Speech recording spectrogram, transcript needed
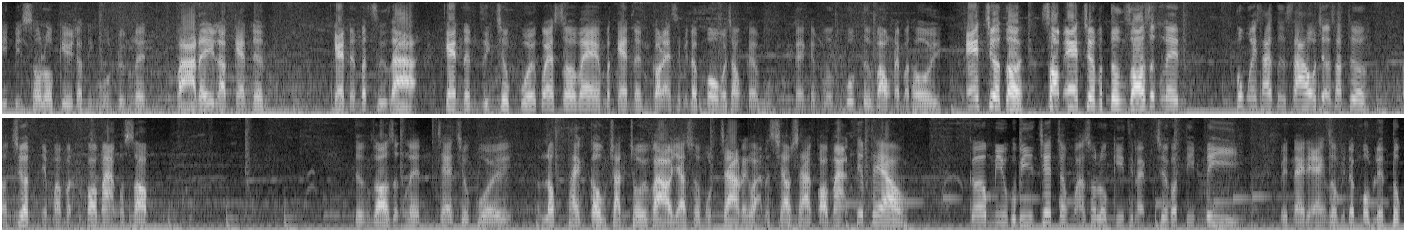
Bin bị solo kill trong tình huống đứng lên. Và đây là cannon. Cannon mất sứ giả. Cannon dính chiêu cuối của Esove và cannon có lẽ sẽ bị đấm mồm ở trong cái cái cái vương quốc tử vong này mà thôi. E trượt rồi. Sọp e trượt và tường gió dựng lên. Cung ánh sáng từ xa hỗ trợ sát thương. Nó trượt nhưng mà vẫn có mạng của sọp. Tường gió dựng lên, che chiêu cuối. Lốc thành công chăn chối vào. Yasuo một trào đây các bạn là xeo sang có mạng tiếp theo. Cơ mưu của bin chết trong mạng solo kill thì lại chưa có tp bên này thì angel bị đấm mồm liên tục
